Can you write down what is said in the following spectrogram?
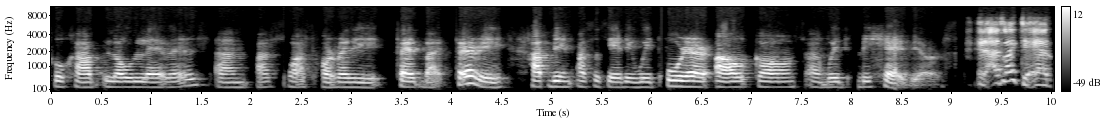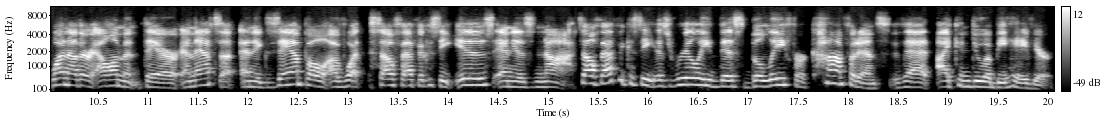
who have low levels, and as was already said by Terry, have been associated with poorer outcomes and with behaviors. And I'd like to add one other element there, and that's a, an example of what self efficacy is and is not. Self efficacy is really this belief or confidence that I can do a behavior.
